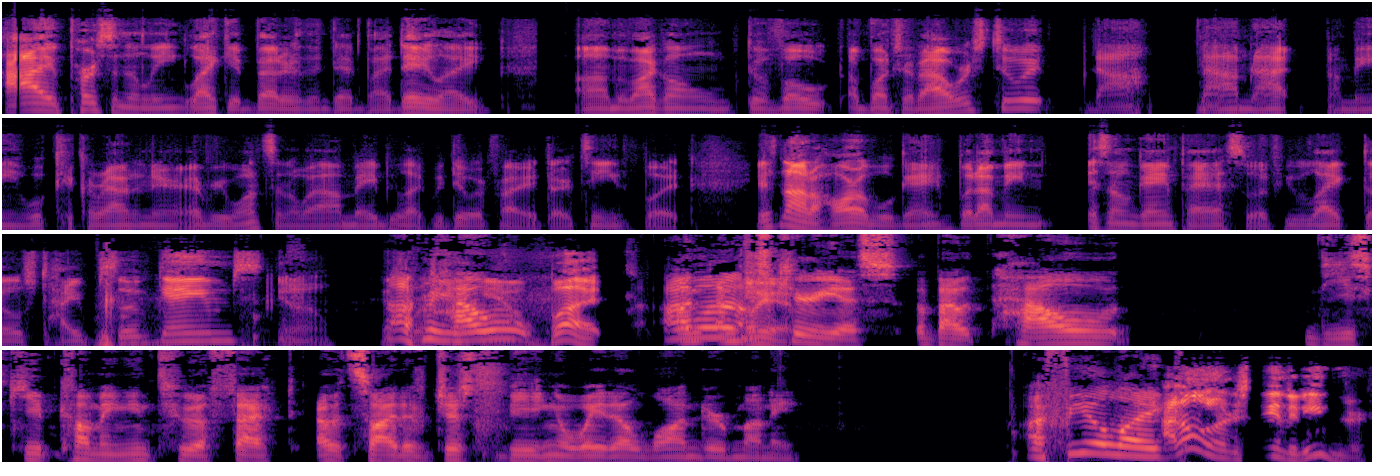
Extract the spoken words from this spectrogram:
I personally like it better than Dead by Daylight. Um, am I gonna devote a bunch of hours to it? Nah, nah, I'm not. I mean, we'll kick around in there every once in a while, maybe like we did with Friday Thirteenth. But it's not a horrible game. But I mean, it's on Game Pass, so if you like those types of games, you know, I mean- How- out. But I I'm, I'm just curious about how these keep coming into effect outside of just being a way to launder money. I feel like I don't understand it either.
